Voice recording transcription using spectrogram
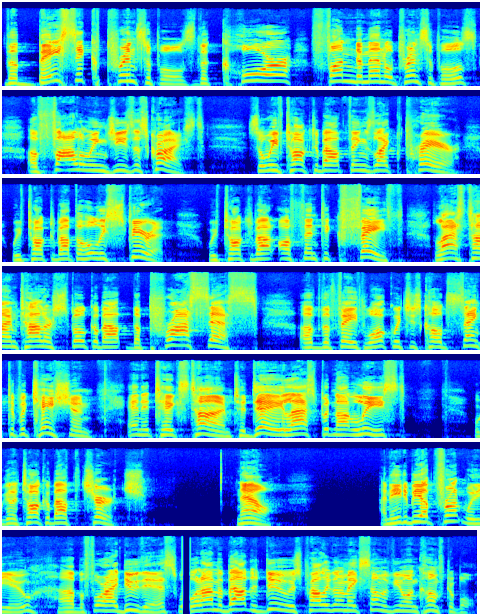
The basic principles, the core fundamental principles of following Jesus Christ. So, we've talked about things like prayer, we've talked about the Holy Spirit, we've talked about authentic faith. Last time, Tyler spoke about the process of the faith walk, which is called sanctification, and it takes time. Today, last but not least, we're going to talk about the church. Now, I need to be upfront with you uh, before I do this. What I'm about to do is probably going to make some of you uncomfortable.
